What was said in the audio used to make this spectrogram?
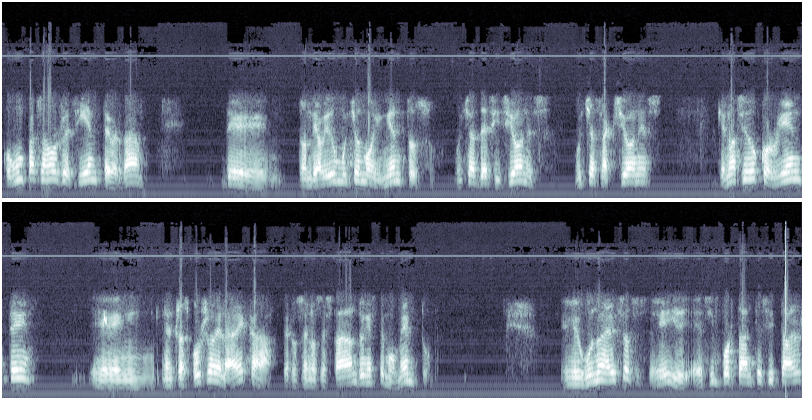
con un pasado reciente, ¿verdad? De donde ha habido muchos movimientos muchas decisiones, muchas acciones, que no ha sido corriente en, el transcurso de la década, pero se nos está dando en este momento. Eh, una de esas eh, es importante citar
